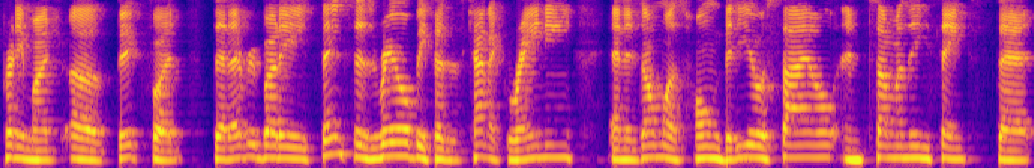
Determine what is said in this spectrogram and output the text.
pretty much of Bigfoot that everybody thinks is real because it's kind of grainy and it's almost home video style. And somebody thinks that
